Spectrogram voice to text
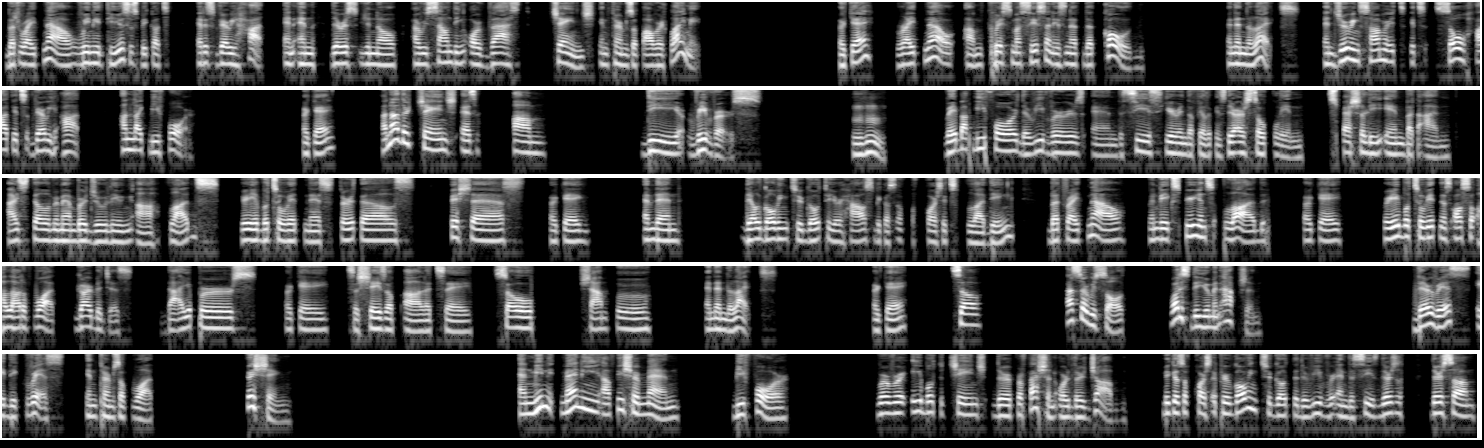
But right now, we need to use this because it is very hot and, and there is, you know, a resounding or vast change in terms of our climate. Okay? Right now, um, Christmas season is not that cold. And then the likes. And during summer, it's, it's so hot, it's very hot, unlike before. Okay? Another change is um, the rivers. Mm-hmm. Way back before, the rivers and the seas here in the Philippines, they are so clean, especially in Bataan. I still remember during uh, floods, you're able to witness turtles, fishes, okay, and then they're going to go to your house because of, of course it's flooding. But right now, when we experience flood, okay, we're able to witness also a lot of what? Garbages, diapers, okay, sachets of, uh, let's say, soap, shampoo, and then the likes. Okay? So, as a result, what is the human action? There is a decrease in terms of what? Fishing. And many, many uh, fishermen before where we're able to change their profession or their job. Because of course, if you're going to go to the river and the seas, there's there's um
